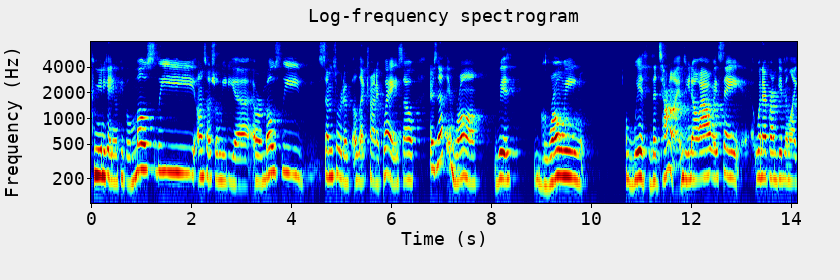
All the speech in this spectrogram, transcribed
communicating with people mostly on social media or mostly some sort of electronic way? So there's nothing wrong with growing with the times. You know, I always say whenever I'm giving like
